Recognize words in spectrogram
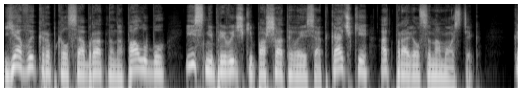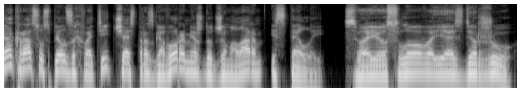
я выкарабкался обратно на палубу и, с непривычки пошатываясь от качки, отправился на мостик. Как раз успел захватить часть разговора между Джамаларом и Стеллой. «Свое слово я сдержу»,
